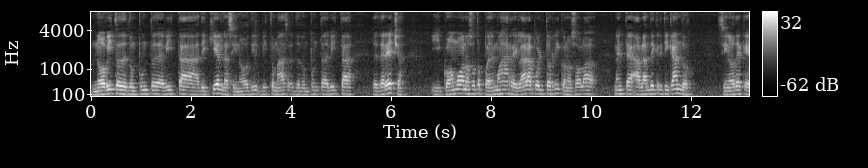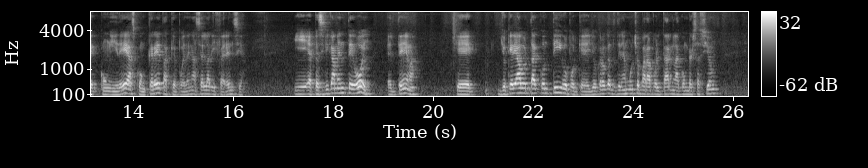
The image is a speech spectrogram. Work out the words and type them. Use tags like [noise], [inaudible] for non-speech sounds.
no visto desde un punto de vista de izquierda, sino visto más desde un punto de vista de derecha, y cómo nosotros podemos arreglar a Puerto Rico, no solamente hablando y criticando, sino de que con ideas concretas que pueden hacer la diferencia. Y específicamente hoy, el tema que yo quería abordar contigo, porque yo creo que tú tienes mucho para aportar en la conversación,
